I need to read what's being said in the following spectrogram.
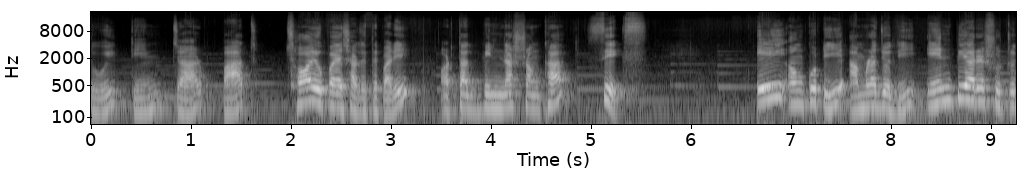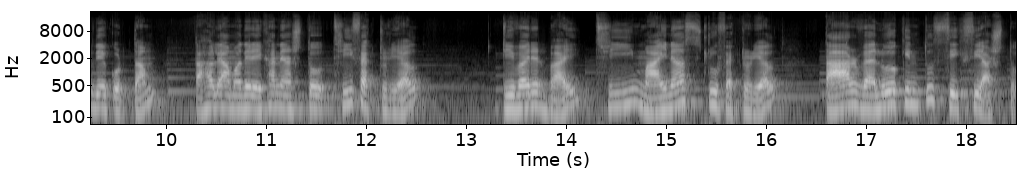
দুই, তিন, চার, পাঁচ ছয় উপায়ে সাজাতে পারি, অর্থাৎ বিন্যাস সংখ্যা সিক্স এই অঙ্কটি আমরা যদি এনপিআরের সূত্র দিয়ে করতাম, তাহলে আমাদের এখানে আসতো three factorial divided by three minus two factorial তার ভ্যালুও কিন্তু সিক্সই আসতো।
